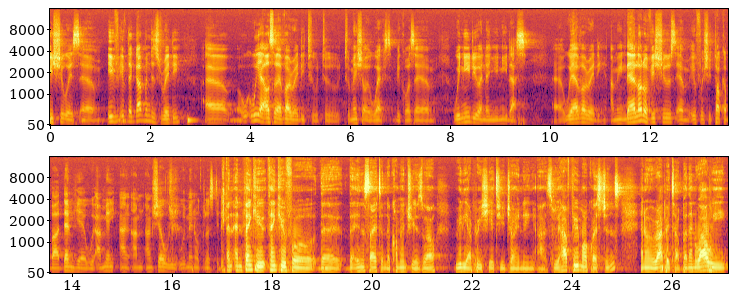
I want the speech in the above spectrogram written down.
issue is um, if, if the government is ready, uh, we are also ever ready to, to, to make sure it works because um, we need you and then you need us uh, we're ever ready. I mean, there are a lot of issues. Um, if we should talk about them here, we, I mean, I, I'm, I'm sure we, we may not close today. And, and thank you, thank you for the, the insight and the commentary as well. Really appreciate you joining us. We have three more questions, and we'll wrap it up. But then while we,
